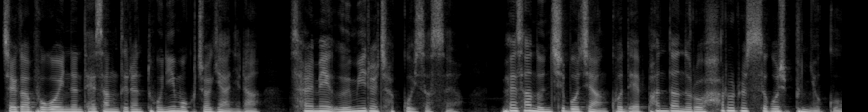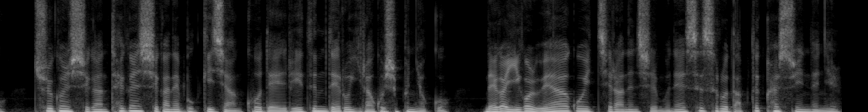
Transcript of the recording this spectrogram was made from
제가 보고 있는 대상들은 돈이 목적이 아니라 삶의 의미를 찾고 있었어요. 회사 눈치 보지 않고 내 판단으로 하루를 쓰고 싶은 욕구, 출근 시간, 퇴근 시간에 묶이지 않고 내 리듬대로 일하고 싶은 욕구, 내가 이걸 왜 하고 있지라는 질문에 스스로 납득할 수 있는 일,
